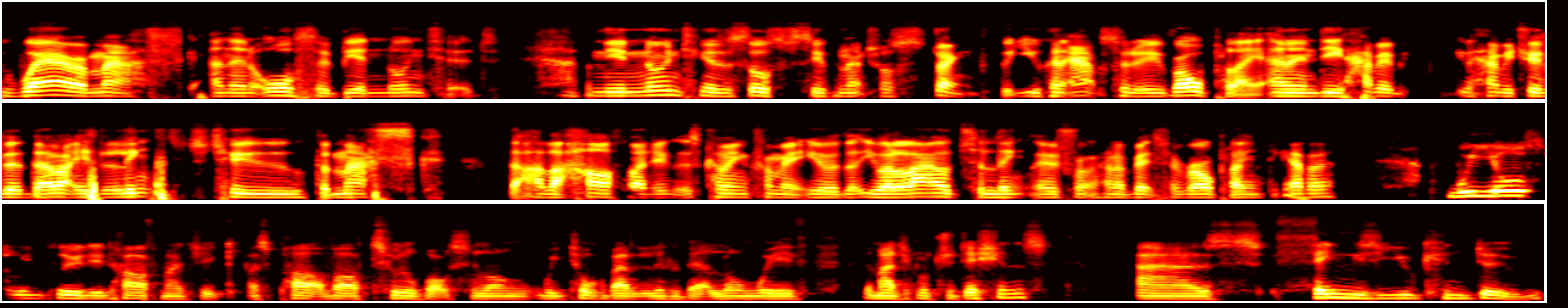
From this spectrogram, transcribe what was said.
wear a mask and then also be anointed. And the anointing is a source of supernatural strength, but you can absolutely role play and indeed have it have it true that that is linked to the mask, the other hearth magic that's coming from it. You're you're allowed to link those kind of bits of role playing together. We also included hearth magic as part of our toolbox along we talk about it a little bit along with the magical traditions as things you can do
